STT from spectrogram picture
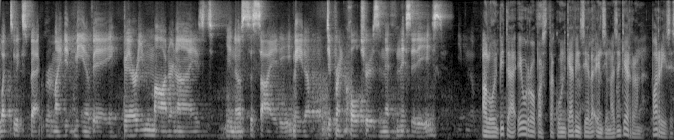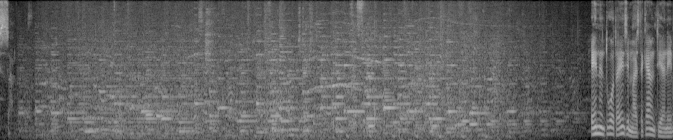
what to expect. It reminded me of a very modernized, you know, society made up different cultures and ethnicities. Aloin pitää Euroopasta, kun kävin siellä ensimmäisen kerran, Pariisissa. Ennen tuota ensimmäistä käyntiäni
